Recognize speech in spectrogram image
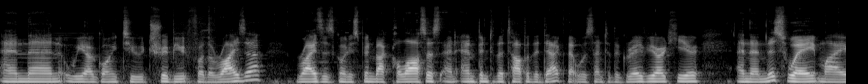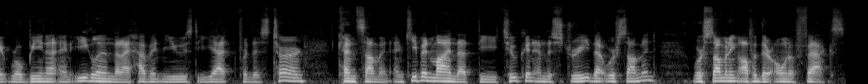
And then we are going to tribute for the Raiza. Raiza is going to spin back Colossus and Emp into the top of the deck that was sent to the graveyard here. And then this way, my Robina and Eaglin that I haven't used yet for this turn can summon. And keep in mind that the Toucan and the Stri that were summoned were summoning off of their own effects.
